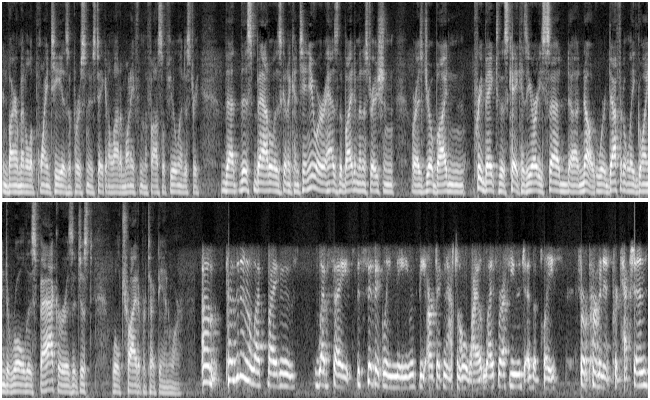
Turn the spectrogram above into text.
environmental appointee is a person who's taken a lot of money from the fossil fuel industry, that this battle is going to continue, or has the Biden administration, or has Joe Biden pre baked this cake? Has he already said, uh, no, we're definitely going to roll this back, or is it just we'll try to protect ANWR? Um, President elect Biden's website specifically names the Arctic National Wildlife Refuge as a place for permanent protection.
